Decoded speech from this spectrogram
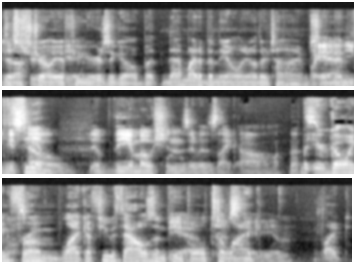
did that's true, Australia a few years ago, but that might have been the only other time. So yeah, you could see him- tell the emotions. It was like, oh, that's but you're going awesome. from like a few thousand people to a like stadium. like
